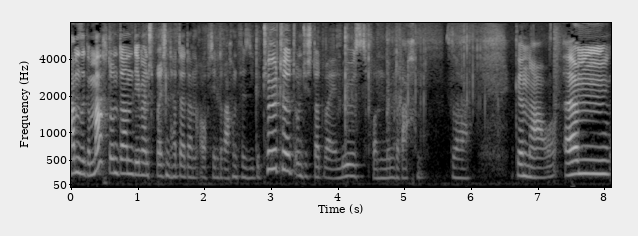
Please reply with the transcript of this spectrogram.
haben sie gemacht und dann dementsprechend hat er dann auch den Drachen für sie getötet und die Stadt war erlöst von dem Drachen. So, genau. Ähm,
